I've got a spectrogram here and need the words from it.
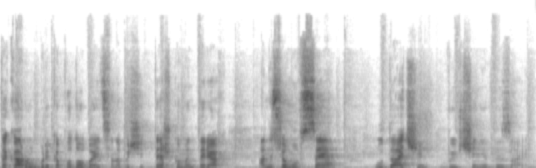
така рубрика подобається, напишіть теж в коментарях. А на цьому все. Удачі в вивченні дизайну.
